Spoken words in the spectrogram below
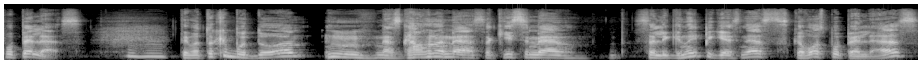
pupeles Mhm. Tai va tokiu būdu mes gauname, sakysime, saliginai pigesnės kavos pupeles,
